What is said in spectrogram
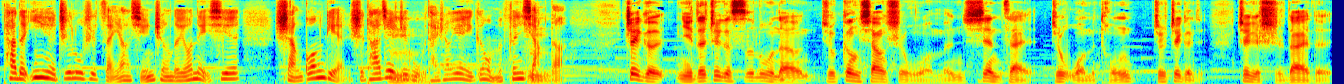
他的音乐之路是怎样形成的？有哪些闪光点是他在这个舞台上愿意跟我们分享的？这个你的这个思路呢，就更像是我们现在就是我们同就这个这个时代的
